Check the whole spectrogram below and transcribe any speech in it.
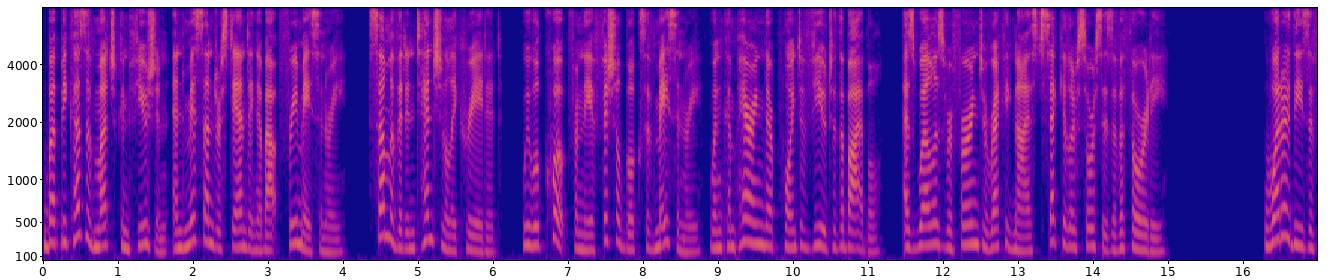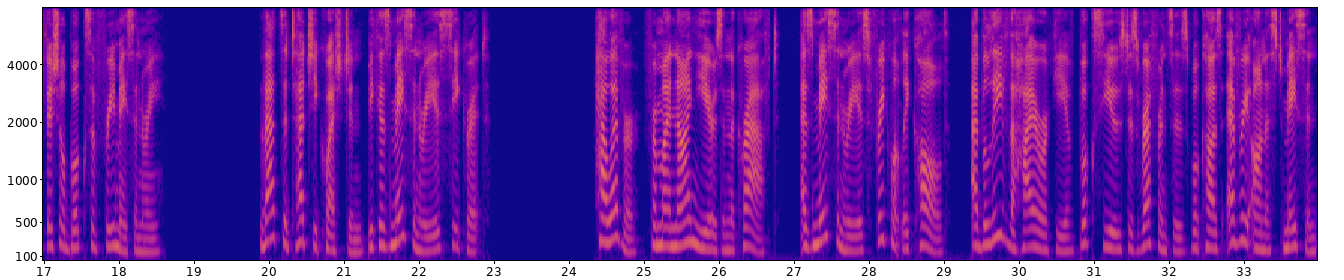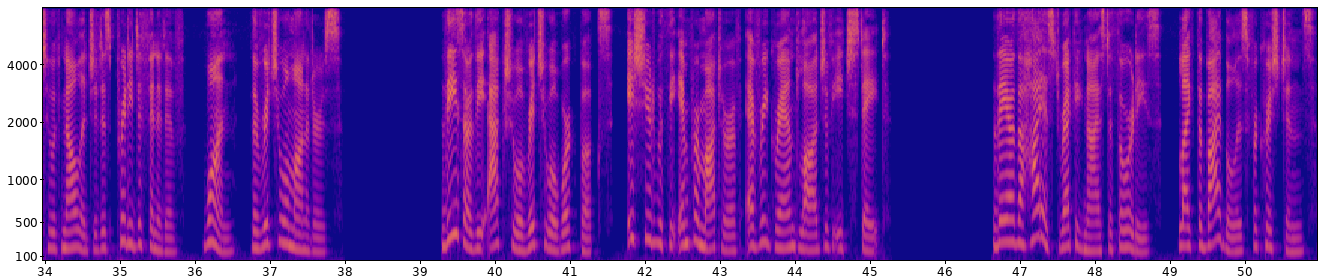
But because of much confusion and misunderstanding about Freemasonry, some of it intentionally created, we will quote from the official books of Masonry when comparing their point of view to the Bible, as well as referring to recognized secular sources of authority. What are these official books of Freemasonry? That's a touchy question because Masonry is secret. However, from my nine years in the craft, as Masonry is frequently called, I believe the hierarchy of books used as references will cause every honest Mason to acknowledge it is pretty definitive. 1. The Ritual Monitors. These are the actual ritual workbooks, issued with the imprimatur of every Grand Lodge of each state. They are the highest recognized authorities, like the Bible is for Christians.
